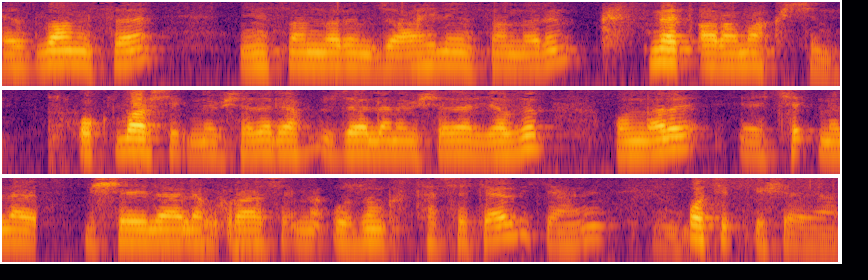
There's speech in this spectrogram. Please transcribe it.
Ezlam ise insanların, cahil insanların kısmet aramak için oklar şeklinde bir şeyler yapıp üzerlerine bir şeyler yazıp onları e, çekmeler, bir şeylerle kura çekme, uzun kısa çekerdik yani. O tip bir şeyler.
